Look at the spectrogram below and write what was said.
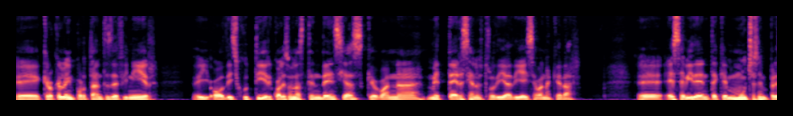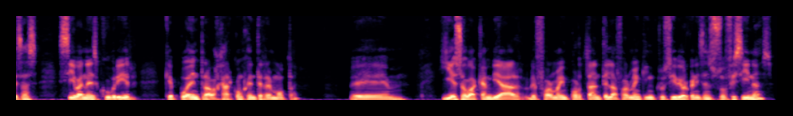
Eh, creo que lo importante es definir eh, o discutir cuáles son las tendencias que van a meterse a nuestro día a día y se van a quedar. Eh, es evidente que muchas empresas sí van a descubrir que pueden trabajar con gente remota. y eso va a cambiar de forma importante la forma en que inclusive organizan sus oficinas,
